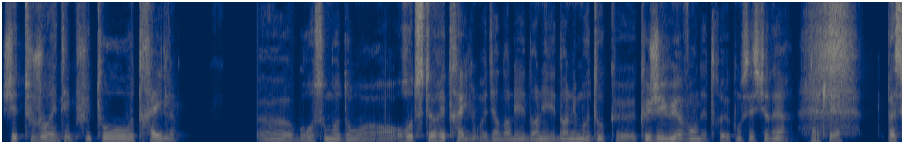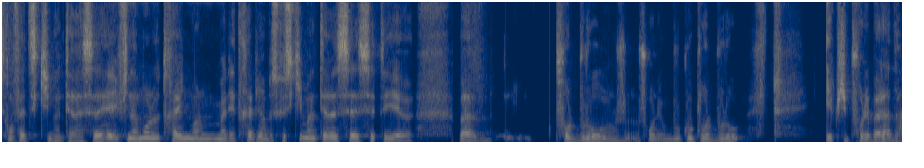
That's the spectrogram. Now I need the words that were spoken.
J'ai toujours été plutôt trail. Euh, grosso modo en roadster et trail, on va dire dans les dans les dans les motos que que j'ai eu avant d'être concessionnaire. Okay. Parce qu'en fait, ce qui m'intéressait et finalement le trail m'allait très bien parce que ce qui m'intéressait c'était euh, bah, pour le boulot, je, je, roulais beaucoup pour le boulot. Et puis pour les balades,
